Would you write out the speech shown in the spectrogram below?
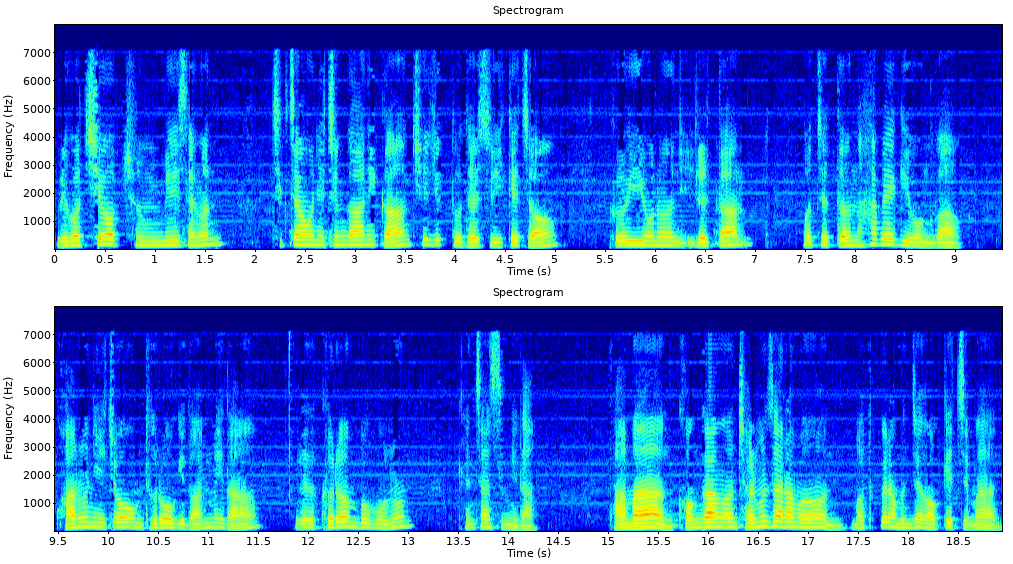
그리고 취업 준비생은 직장운이 증가하니까 취직도 될 수 있겠죠. 그 이유는 일단 어쨌든 합의 기운과 관운이 조금 들어오기도 합니다. 그래서 그런 부분은 괜찮습니다. 다만 건강은 젊은 사람은 뭐 특별한 문제가 없겠지만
